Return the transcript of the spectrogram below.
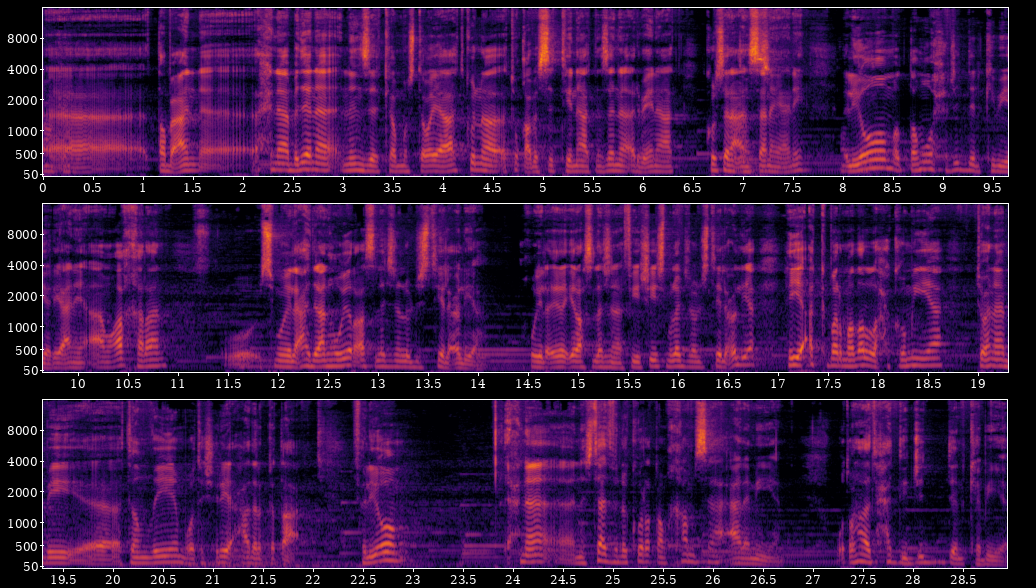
آه طبعا آه، إحنا بدينا ننزل كمستويات. كنا أتوقع بالستينات نزلنا الأربعينات كل سنة عن سنة يعني. اليوم الطموح جدا كبير. يعني مؤخرا وسمو العهد الآن هو يرأس اللجنه اللوجستيه العليا. هو يرأس اللجنه في شيء اسمه اللجنه اللوجستيه العليا. هي أكبر مظلة حكومية تعنى بتنظيم وتشريع هذا القطاع. فاليوم إحنا نستهدف إن نكون رقم خمسة عالميا. وطبعا هذا تحدي جدا كبير.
